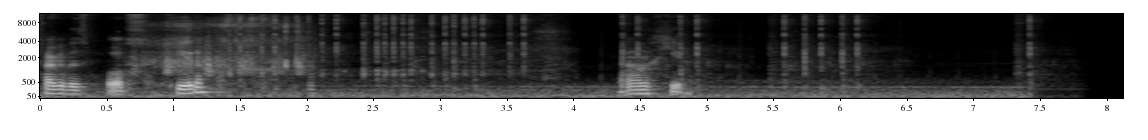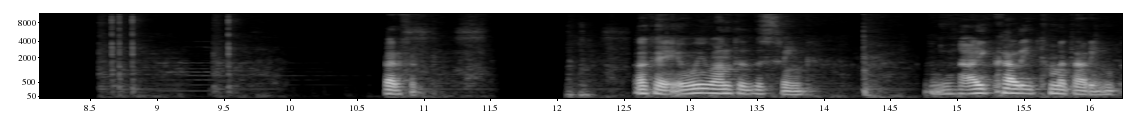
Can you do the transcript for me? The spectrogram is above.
fuck this boss here and here. Perfect. Okay, we wanted this ring. I call it meta ring.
